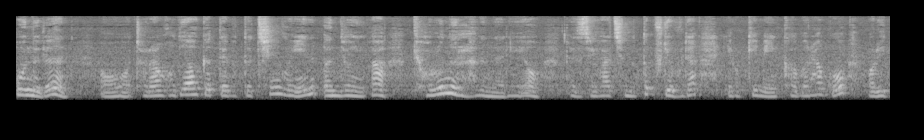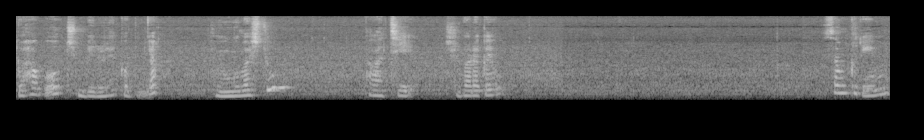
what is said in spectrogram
오늘은 어, 저랑 고등학교 때부터 친구인 은정이가 결혼을 하는 날이에요. 그래서 제가 아침부터 부랴부랴 이렇게 메이크업을 하고 머리도 하고 준비를 했거든요. 궁금하시죠? 다 같이 출발할까요? 선크림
